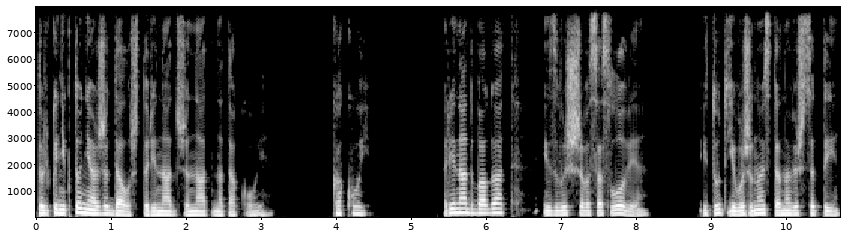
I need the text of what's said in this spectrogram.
Только никто не ожидал, что Ренат женат на такой. Какой? Ренат богат, из высшего сословия. И тут его женой становишься ты,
